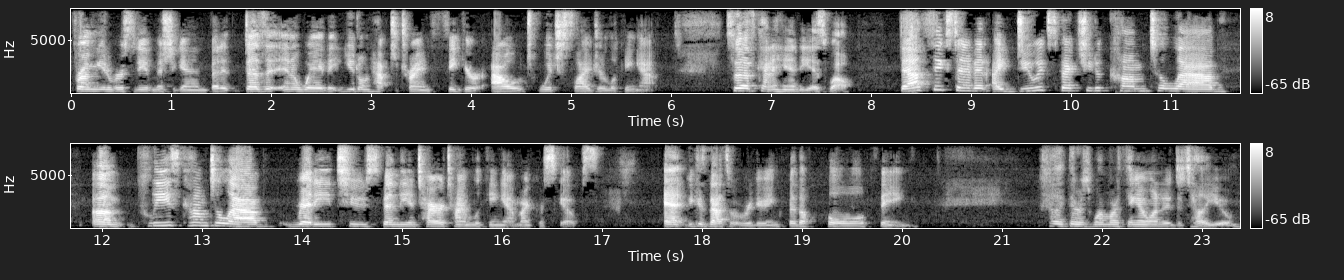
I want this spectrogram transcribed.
from University of Michigan, but it does it in a way that you don't have to try and figure out which slide you're looking at. So that's kind of handy as well. That's the extent of it. I do expect you to come to lab. Um, please come to lab ready to spend the entire time looking at microscopes and, because that's what we're doing for the whole thing. I feel like there was one more thing I wanted to tell you.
